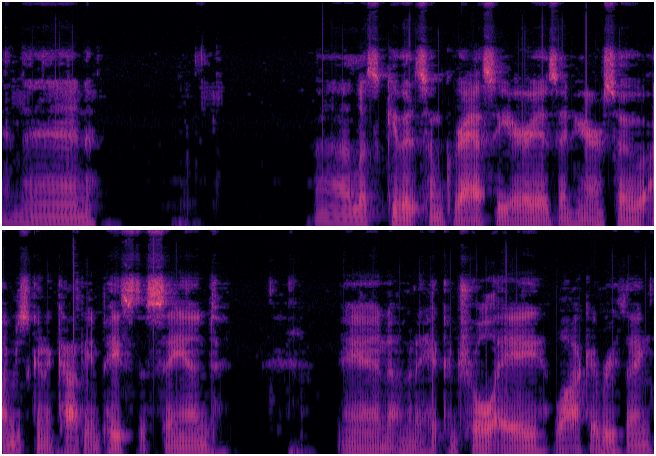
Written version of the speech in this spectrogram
and then uh, let's give it some grassy areas in here. So I'm just going to copy and paste the sand, and I'm going to hit Control A, lock everything.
